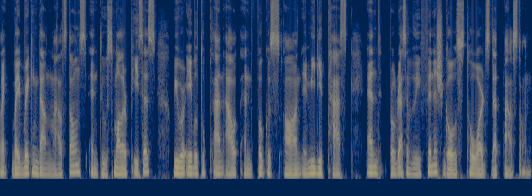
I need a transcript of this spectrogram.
like by breaking down milestones into smaller pieces, we were able to plan out and focus on immediate tasks and progressively finish goals towards that milestone.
